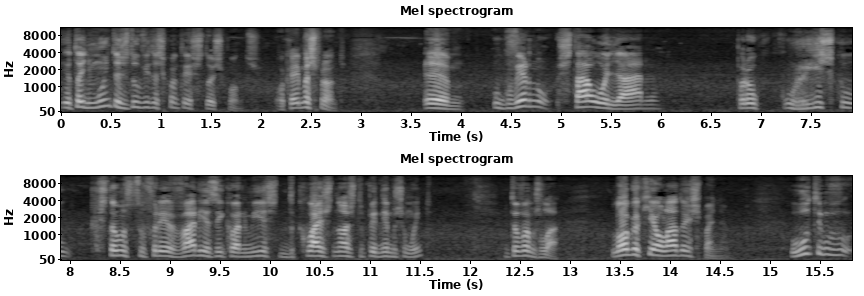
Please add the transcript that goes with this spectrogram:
eu tenho muitas dúvidas quanto a estes dois pontos, ok? Mas pronto, um, o governo está a olhar para o, o, risco que estão a sofrer várias economias de quais nós dependemos muito. Então vamos lá. Logo aqui ao lado em Espanha. O último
